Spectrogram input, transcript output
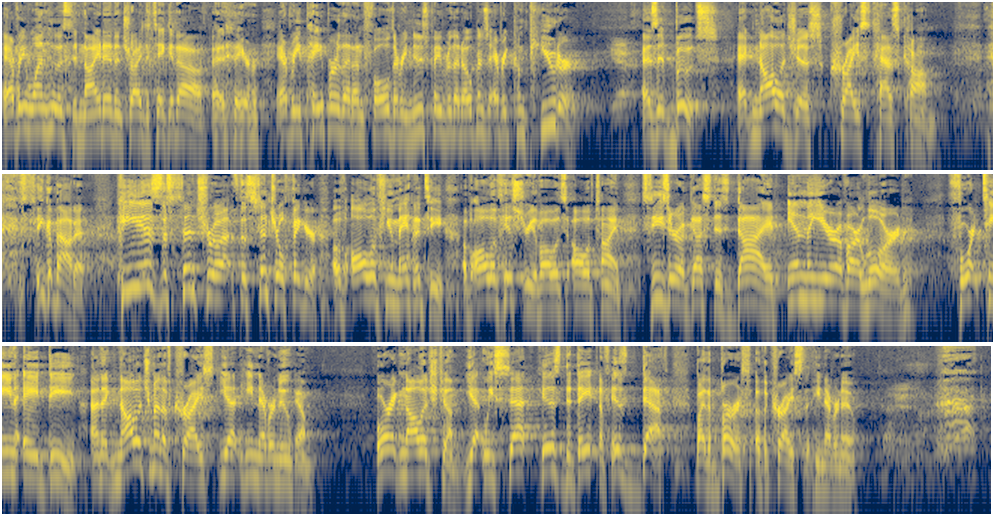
Everyone who has denied it and tried to take it are, every paper that unfolds, every newspaper that opens, every computer as it boots acknowledges Christ has come. Think about it. He is the central, the central figure of all of humanity, of all of history, of all of, all of time. Caesar Augustus died in the year of our Lord, 14 AD. An acknowledgement of Christ, yet he never knew him or acknowledged him. Yet we set his, the date of his death by the birth of the Christ that he never knew.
